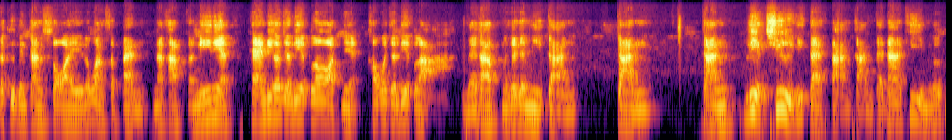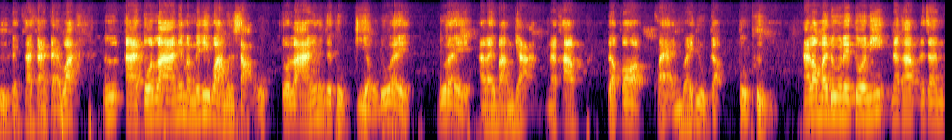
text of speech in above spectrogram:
ก็คือเป็นการซอยระหว่างสแปนนะครับอันนี้เนี่ยแทนที่เขาจะเรียกลอดเนี่ยเขาก็จะเรียกลานะครับ มันก็จะมีการการการเรียกชื่อที่แตกต่างกัน แต่หน้าที่มันก็คือคล้ายๆกันแต่ว่าอ่าตัวลานี่มันไม่ได้วางบนเสา ตัวลานี่มันจะถูกเกี่ยวด้วย ด้วยอะไรบางอย่างนะครับ แล้วก็แขวนไว้อยู่กับตัวผึ่งเรามาดูในตัวนี้นะครับ อาจารย์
